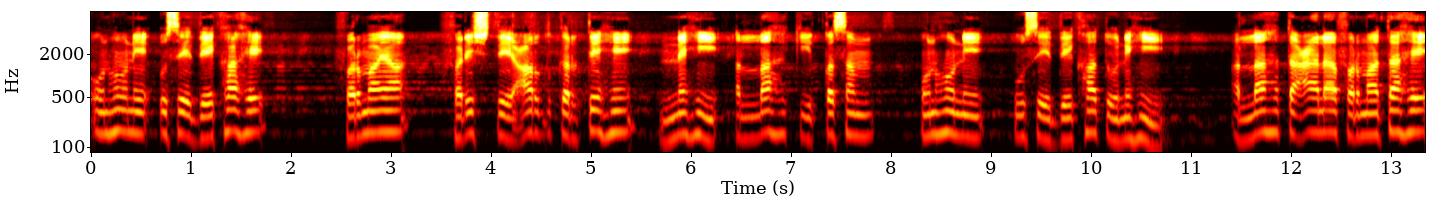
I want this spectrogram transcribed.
انہوں نے اسے دیکھا ہے؟ فرمایا، فرشتے عرض کرتے ہیں، نہیں اللہ کی قسم، انہوں نے اسے دیکھا تو نہیں۔ اللہ تعالی فرماتا ہے،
